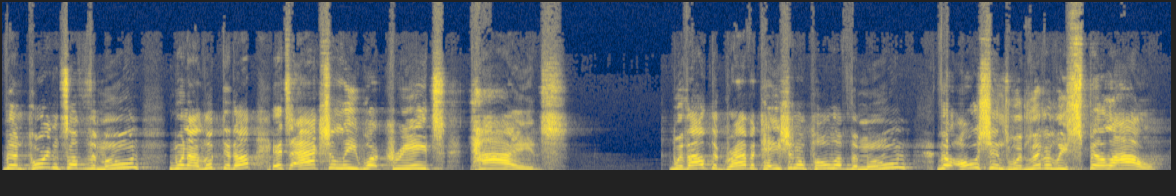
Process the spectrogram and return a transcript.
The importance of the moon, when I looked it up, it's actually what creates tides. Without the gravitational pull of the moon, the oceans would literally spill out.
